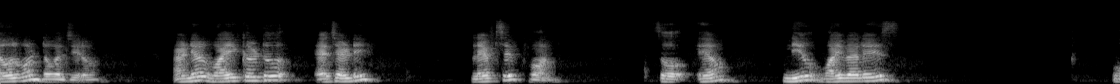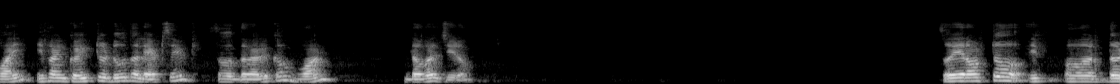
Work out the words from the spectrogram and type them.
double 1 double 0 and here y equal to HID left shift 1 so here new y value is y. If I'm going to do the left shift so the value come 1 double 0 so here after if uh, the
